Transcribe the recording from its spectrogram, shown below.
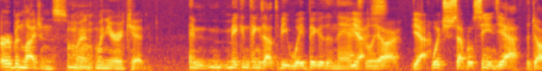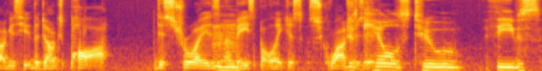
urban legends when, Mm-hmm. when you're a kid. and making things out to be way bigger than they Yes. actually are. Yeah. Which several scenes, yeah, the dog is hu- the dog's paw destroys a Mhm. baseball, like just squashes Just it. kills two thieves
